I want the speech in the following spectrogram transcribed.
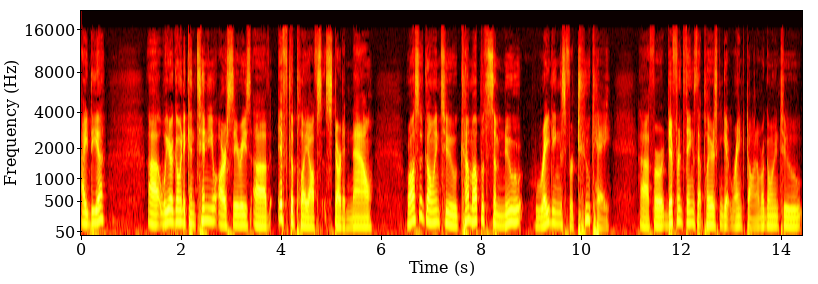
idea. Uh, we are going to continue our series of if the playoffs started now. We're also going to come up with some new ratings for 2K uh, for different things that players can get ranked on, and we're going to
